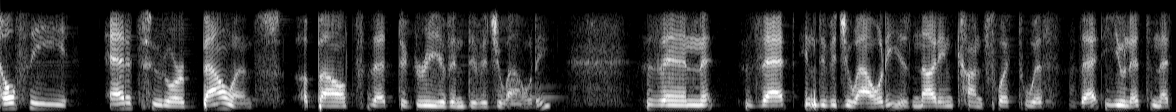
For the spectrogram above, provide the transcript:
healthy attitude or balance about that degree of individuality, then that individuality is not in conflict with that unit and that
